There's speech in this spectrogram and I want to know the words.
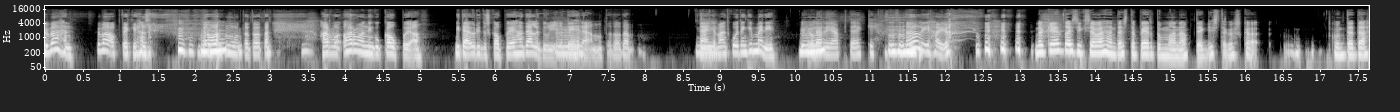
hyvähän, hyvä apteekihan se on, mutta tuota, harvoin, harvoin niin kuin kauppoja, mitä yrityskauppoja ihan tällä tyylillä mm. tehdään, mutta tuota, näin niin. tämä nyt kuitenkin meni. Ylläriapteekki. No oli ihan jo. no kertoisitko sä vähän tästä Pertumaan apteekista, koska kun tätä,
